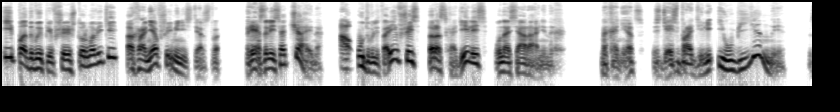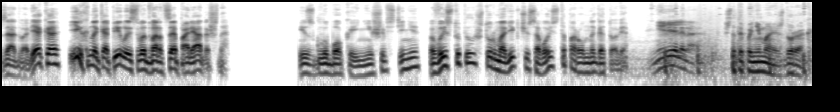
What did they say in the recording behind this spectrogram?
и подвыпившие штурмовики, охранявшие министерство. Резались отчаянно, а, удовлетворившись, расходились, унося раненых. Наконец, здесь бродили и убиенные. За два века их накопилось во дворце порядочно. Из глубокой ниши в стене выступил штурмовик часовой с топором наготове. «Не велено!» Что ты понимаешь, дурак?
